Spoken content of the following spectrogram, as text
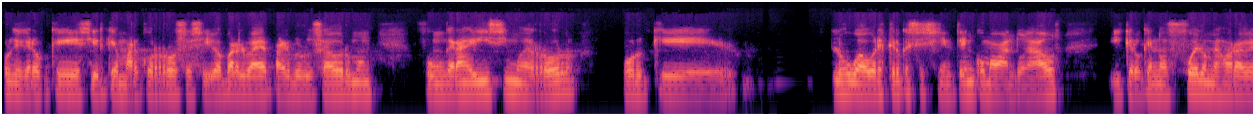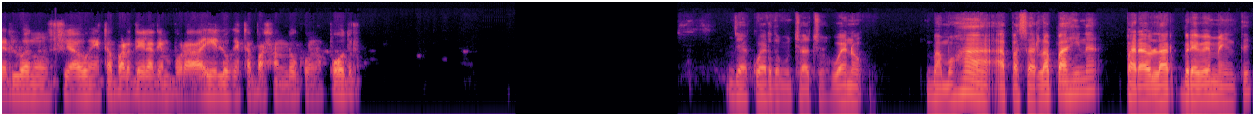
porque creo que decir que Marco Rose se iba para el, para el Borussia Dortmund fue un gravísimo error, porque los jugadores creo que se sienten como abandonados y creo que no fue lo mejor haberlo anunciado en esta parte de la temporada y es lo que está pasando con los potros. De acuerdo, muchachos. Bueno, vamos a, pasar la página para hablar brevemente,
